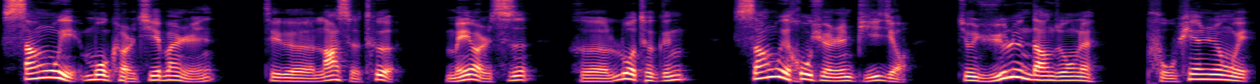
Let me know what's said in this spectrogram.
三位默克尔接班人，这个拉舍特、梅尔兹和洛特根三位候选人比较。就舆论当中呢，普遍认为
